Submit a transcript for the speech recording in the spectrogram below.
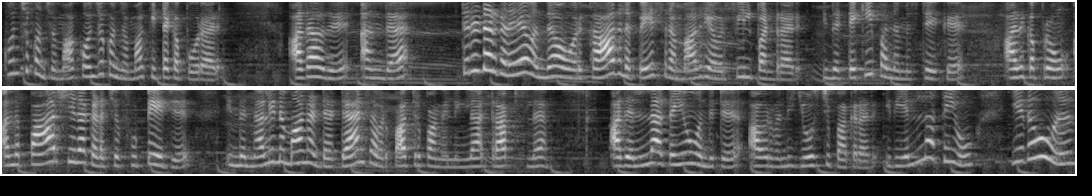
கொஞ்சம் கொஞ்சமாக கொஞ்சம் கொஞ்சமாக கிட்டக்க போகிறாரு அதாவது அந்த திருடர்களே வந்து அவங்க ஒரு காதில் பேசுகிற மாதிரி அவர் ஃபீல் பண்ணுறாரு இந்த டெக்கி பண்ண மிஸ்டேக்கு அதுக்கப்புறம் அந்த பார்ஷியலாக கிடச்ச ஃபுட்டேஜு இந்த நளினமான ட டான்ஸ் அவர் பார்த்துருப்பாங்க இல்லைங்களா ட்ராப்ஸில் அது எல்லாத்தையும் வந்துட்டு அவர் வந்து யோசித்து பார்க்குறாரு. இது எல்லாத்தையும் ஏதோ ஒரு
